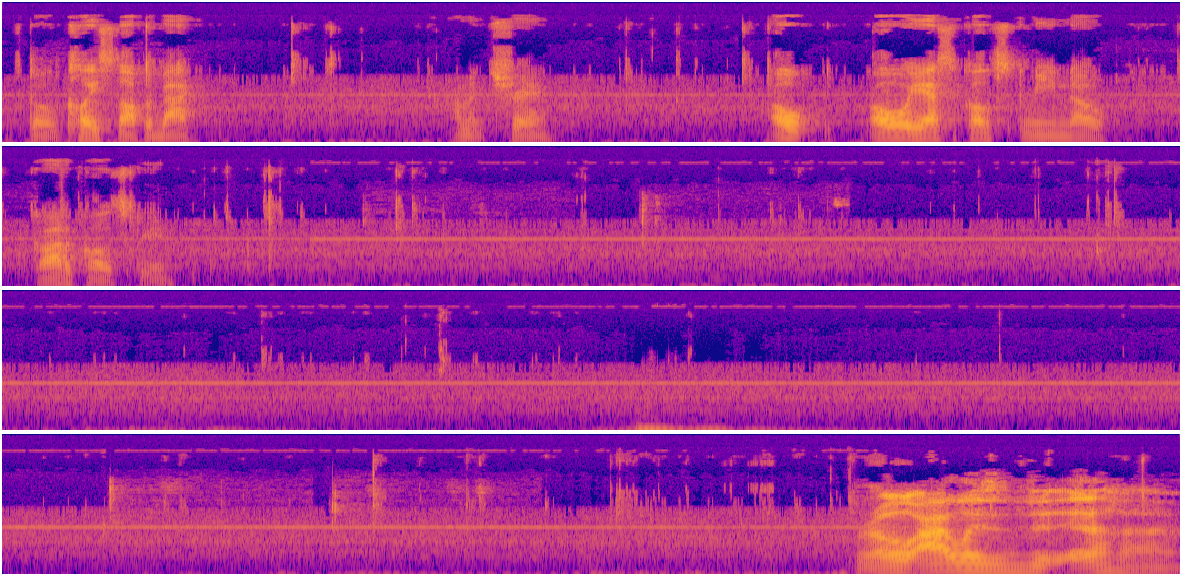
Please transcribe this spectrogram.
Let's go. Clay, stop it back. I'm at Trae. Oh, oh, he has to call the screen, though. Gotta call the screen. Bro, I was. Uh,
